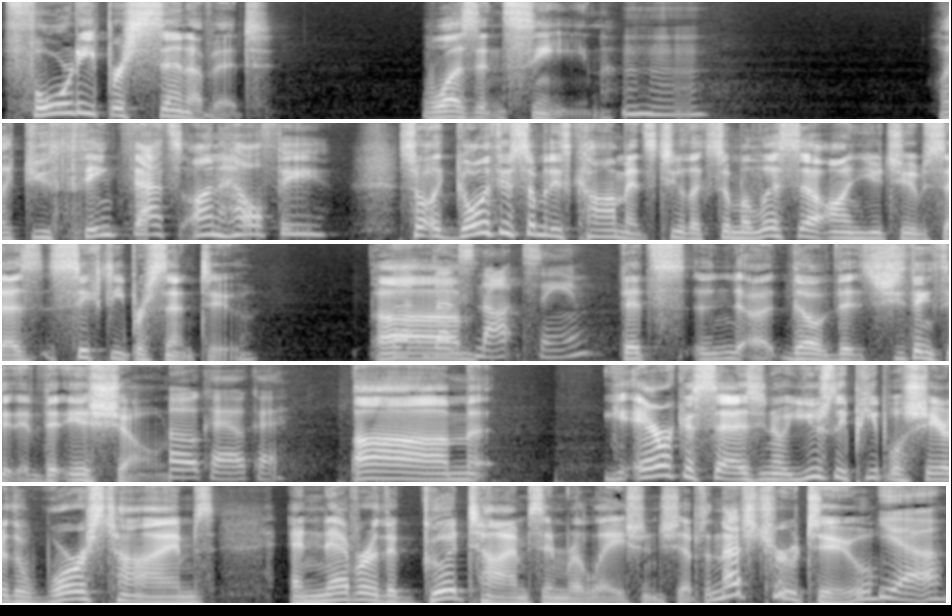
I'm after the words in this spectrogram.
40% of it wasn't seen. mm-hmm. Like, do you think that's unhealthy? So, like, going through some of these comments too, like, so Melissa on YouTube says 60% too. That- that's Um, not seen. That's, uh, no, that she thinks that, that is shown. Oh, okay, okay. Um, Erica says, you know, usually people share the worst times and never the good times in relationships, and that's true too. Yeah.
